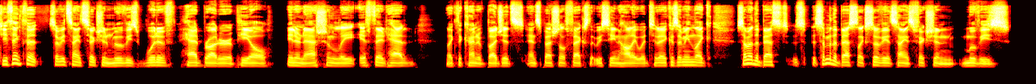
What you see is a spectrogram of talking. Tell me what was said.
Do you think that Soviet science fiction movies would have had broader appeal internationally if they'd had like the kind of budgets and special effects that we see in Hollywood today? Because I mean, like some of the best, some of the best like Soviet science fiction movies,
